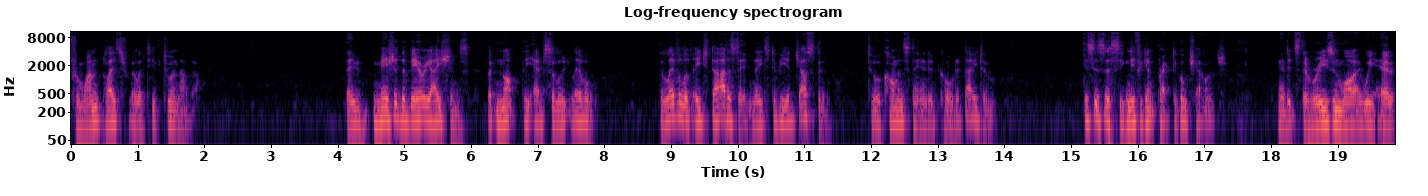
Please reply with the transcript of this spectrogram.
from one place relative to another. They measure the variations, but not the absolute level. The level of each data set needs to be adjusted to a common standard called a datum. This is a significant practical challenge, and it's the reason why we have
